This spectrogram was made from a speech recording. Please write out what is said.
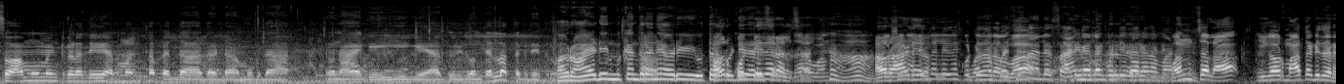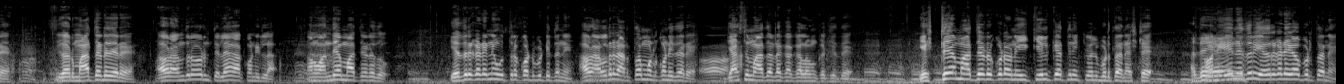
ಸೊ ಆ ಮೂಮೆಂಟ್ಗಳಲ್ಲಿ ಹನುಮಂತ ಪೆದ್ದ, ದಡ್ಡ, ಮುಗ್ದ ಇವನು ಹಾಗೆ ಹೀಗೆ ಅದು ಇದು ಅಂತೆಲ್ಲ ತೆಗೆದಿದ್ರು. ಅವ್ರ ಆಡಿನ ಮುಖಾಂತರನೇ ಅವ್ರಿಗೆ ಉತ್ತರ ಅವ್ರು ಕೊಟ್ಟಿದ್ದಾರೆ ಕೊಟ್ಟಿದ್ದಾರಲ್ಲ ಸರ್ ಒಂದ್ಸಲ ಈಗ ಅವ್ರು ಮಾತಾಡಿದ್ದಾರೆ. ಈಗ ಅವ್ರು ಮಾತಾಡಿದ್ದಾರೆ. ಅವ್ರು ಅಂದ್ರೆ ಅವ್ರನ್ನ ತಲೆಗೆ ಹಾಕೊಂಡಿಲ್ಲ. ಅವ್ನು ಒಂದೇ ಮಾತಾಡೋದು. ಎದುರುಗಡೆನೆ ಉತ್ತರ ಕೊಟ್ಬಿಟ್ಟಿದ್ದಾನೆ. ಅವ್ರು ಆಲ್ರೆಡಿ ಅರ್ಥ ಮಾಡ್ಕೊಂಡಿದ್ದಾರೆ. ಜಾಸ್ತಿ ಮಾತಾಡಕ್ಕಾಗಲ್ಲ ಅವ್ನ ಜೊತೆ. ಎಷ್ಟೇ ಮಾತಾಡೋ ಕೂಡ ಅವ್ನು ಈ ಕೀಲ್ ಕೇತನಿ ಕೇಳಿ ಬಿಡ್ತಾನೆ ಅಷ್ಟೇ. ಅವ್ನು ಏನಿದ್ರು ಎದುರುಗಡೆ ಹೇಳ್ಬಿಡ್ತಾನೆ.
